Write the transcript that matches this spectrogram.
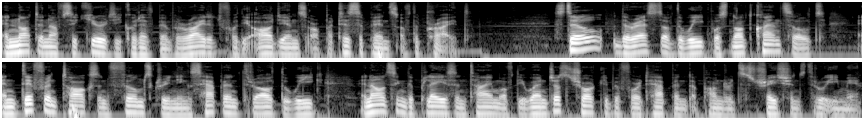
and not enough security could have been provided for the audience or participants of the Pride. Still, the rest of the week was not cancelled, and different talks and film screenings happened throughout the week, announcing the place and time of the event just shortly before it happened upon registrations through email.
